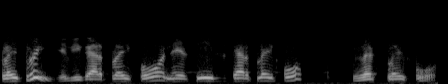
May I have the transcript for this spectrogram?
play three. If you got to play four, and their teams got to play four, let's play four.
